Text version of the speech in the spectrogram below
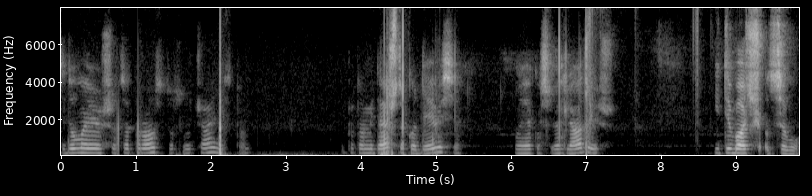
Ти думаєш, що це просто случайність там. І потім йдеш тако дивишся, ну якось виглядаєш. І ти бачиш оце. во.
